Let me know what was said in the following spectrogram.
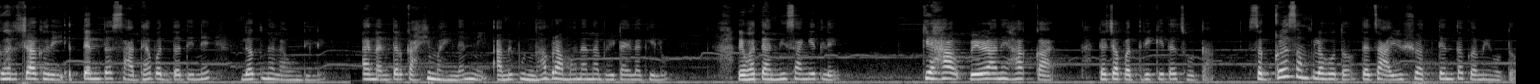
घरच्या घरी अत्यंत साध्या पद्धतीने लग्न लावून दिले. त्यानंतर काही महिन्यांनी आम्ही पुन्हा ब्राह्मणांना भेटायला गेलो. तेव्हा त्यांनी सांगितले की हा वेळ आणि हा काळ त्याच्या पत्रिकेतच होता. सगळं संपलं होतं. त्याचं आयुष्य अत्यंत कमी होतं.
